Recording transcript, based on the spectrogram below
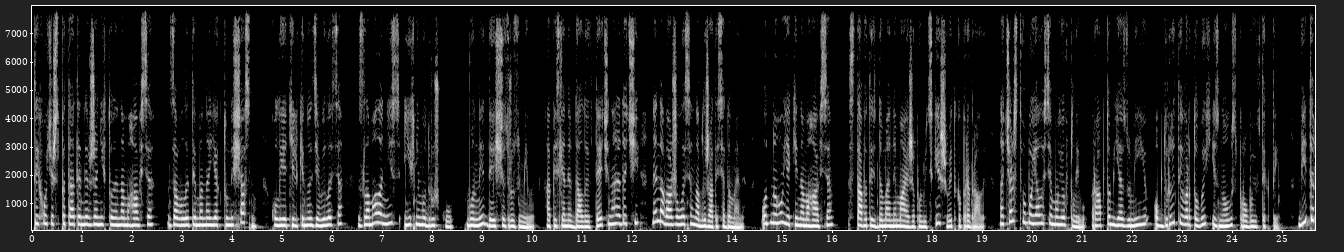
Ти хочеш спитати, невже ніхто не намагався завалити мене як ту нещасну? Коли я тільки но з'явилася, зламала ніс їхньому дружку. Вони дещо зрозуміли, а після невдалої втечі наглядачі не наважилися наближатися до мене. Одного, який намагався ставитись до мене майже по-людськи, швидко прибрали. Начальство боялося мого впливу. Раптом я зумію обдурити вартових і знову спробую втекти. Вітер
